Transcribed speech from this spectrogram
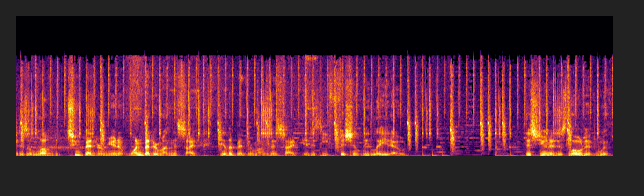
It is a lovely two bedroom unit, one bedroom on this side, the other bedroom on this side. It is efficiently laid out. This unit is loaded with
